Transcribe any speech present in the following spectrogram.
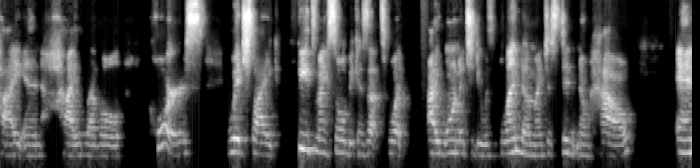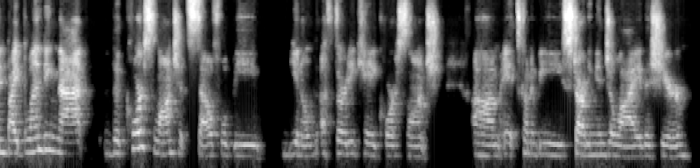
high end high level course which like feeds my soul because that's what i wanted to do was blend them. I just didn't know how. And by blending that the course launch itself will be you know a 30k course launch um, it's going to be starting in July this year.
